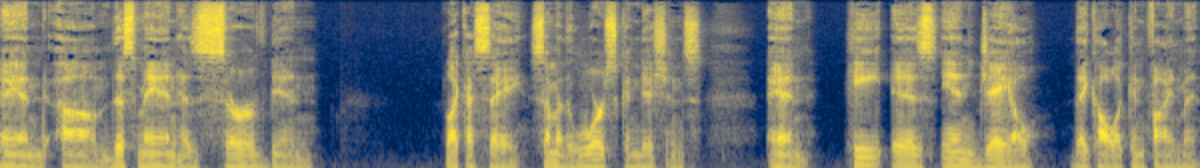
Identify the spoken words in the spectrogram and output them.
and um, this man has served in, like I say, some of the worst conditions. And he is in jail. They call it confinement,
